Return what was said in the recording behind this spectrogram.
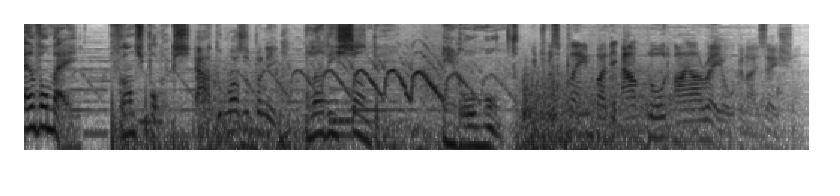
en van mij, Frans Pollux. Ja, toen was het paniek. Bloody Sunday in Roermond. which was claimed by the outlawed IRA organization.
